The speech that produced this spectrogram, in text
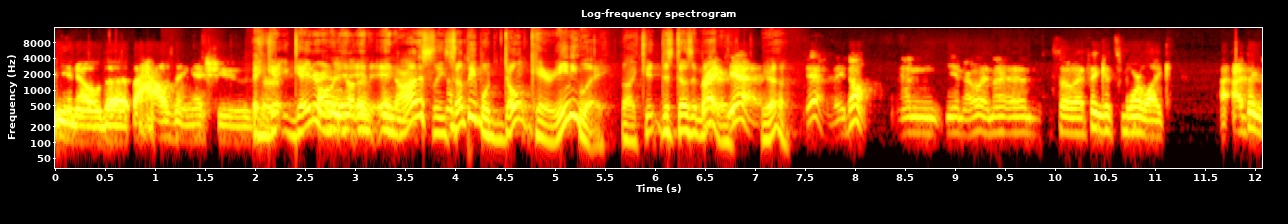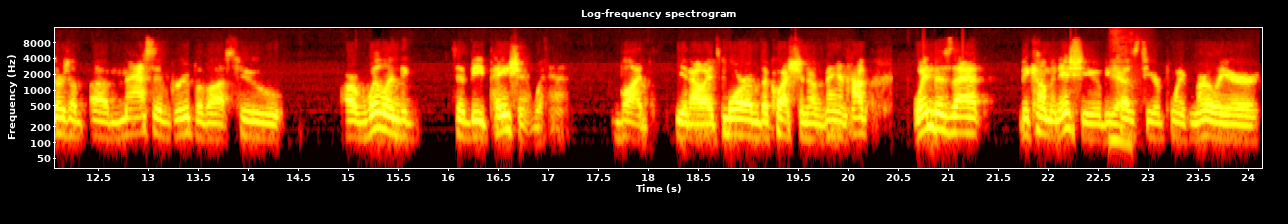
you know the the housing issues. And Gator, and, and, and, honestly, some people don't care anyway. Like it just doesn't matter. Right, yeah, yeah, yeah. They don't, and you know, and and so I think it's more like I think there's a, a massive group of us who are willing to to be patient with him, but you know, it's more of the question of man, how when does that become an issue? Because yeah. to your point from earlier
